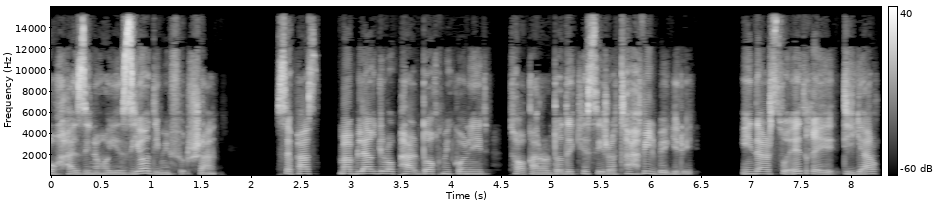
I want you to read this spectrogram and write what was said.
با هزینه های زیادی می فروشند. سپس مبلغی را پرداخت می کنید تا قرارداد کسی را تحویل بگیرید. این در سوئد دیگر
